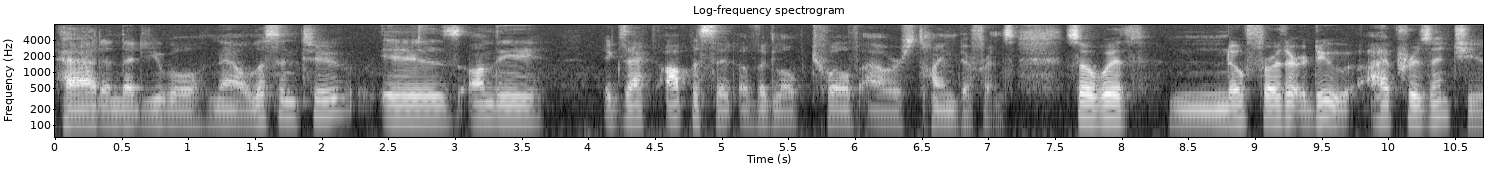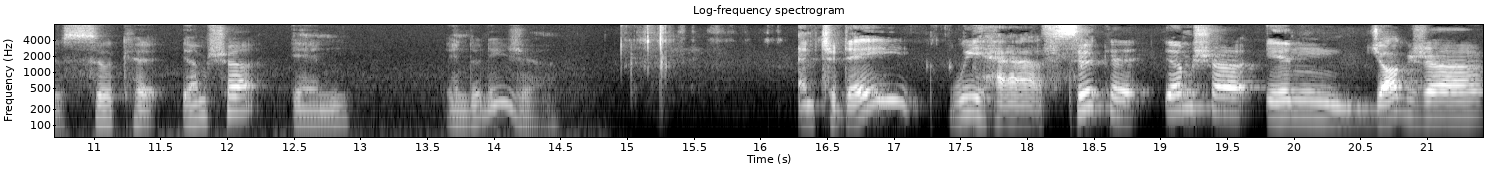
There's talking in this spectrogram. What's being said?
had and that you will now listen to is on the exact opposite of the globe 12 hours time difference. So with no further ado i present you silke irmscher in indonesia. And today we have silke irmscher in jogja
